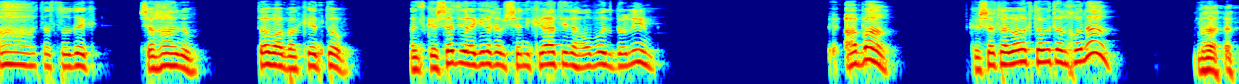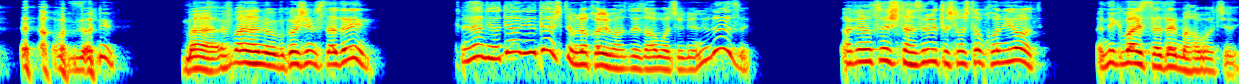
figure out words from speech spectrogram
אה, אתה צודק, שכחנו. טוב, אבא, כן, טוב. אז התקשרתי להגיד לכם שנקלעתי לחובות גדולים. אבא, התקשרת לא לכתובת הנכונה. מה, חובות גדולים? מה, איפה אנחנו בקושי מסתדרים? כן, אני יודע, אני יודע שאתם לא יכולים לעשות את החובות שלי, אני יודע את זה. רק אני רוצה שתחזירו לי את השלושת המכוניות. אני כבר אסתדר עם החובות שלי.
